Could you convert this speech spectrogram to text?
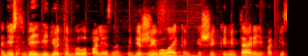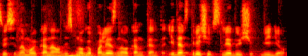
Надеюсь, тебе видео это было полезно. Поддержи его лайком, пиши комментарий и подписывайся на мой канал. Здесь много полезного контента. И до встречи в следующих видео.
